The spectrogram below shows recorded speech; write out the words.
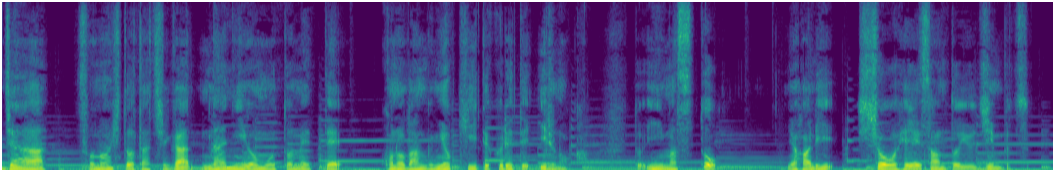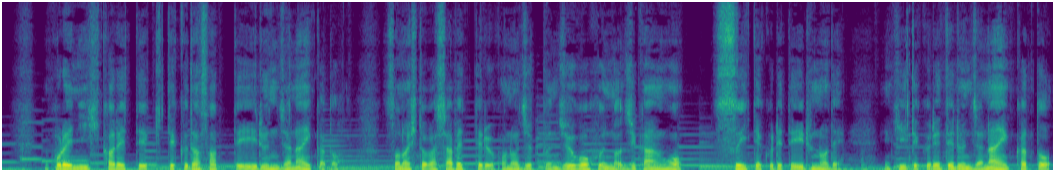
じゃあ、その人たちが何を求めてこの番組を聞いてくれているのかと言いますと、やはり翔平さんという人物、これに惹かれて来てくださっているんじゃないかと、その人が喋ってるこの10分15分の時間を好いてくれているので、聞いてくれてるんじゃないかと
